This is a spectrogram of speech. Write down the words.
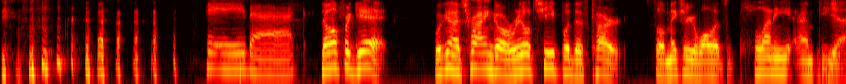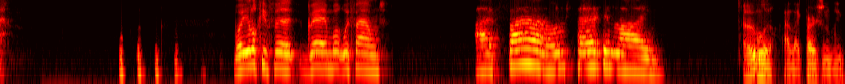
Payback. Don't forget, we're gonna try and go real cheap with this cart. So make sure your wallet's plenty empty. Yeah. what are you looking for, Graham? What we found? I found Persian lime. Oh, Ooh, I like Persian lime.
